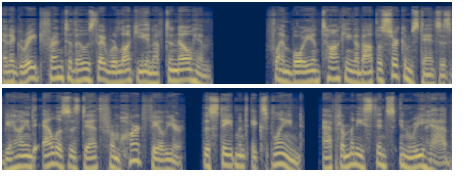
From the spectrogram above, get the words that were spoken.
and a great friend to those that were lucky enough to know him. Flamboyant talking about the circumstances behind Ellis's death from heart failure, the statement explained, after many stints in rehab,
